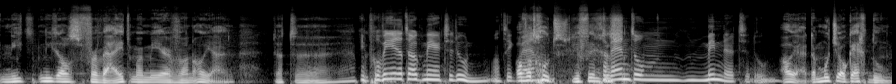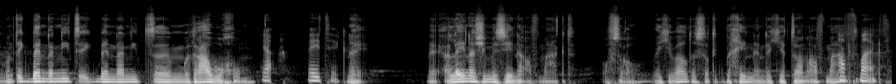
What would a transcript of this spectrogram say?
niet, niet als verwijt, maar meer van, oh ja, dat... eh, ik probeer het ook meer te doen, want ik Oh, ben goed. Je vindt dus- gewend om minder te doen. Oh ja, dat moet je ook echt doen. Want ik ben daar niet, ik ben daar niet ehm rauwig om. Weet ik. Nee. nee. Alleen als je mijn zinnen afmaakt. Of zo. Weet je wel? Dus dat ik begin en dat je het dan afmaakt. Afmaakt.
